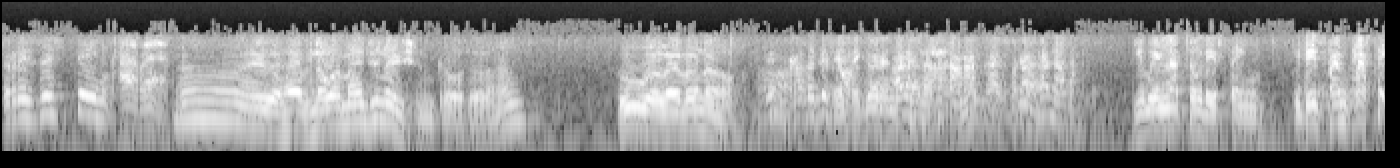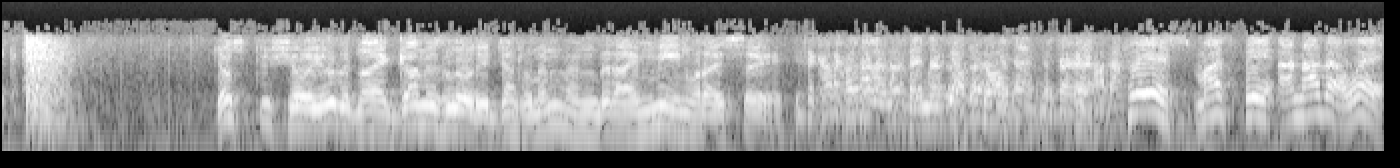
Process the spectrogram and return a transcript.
resisting arrest. Oh, you have no imagination, Koto, huh? Who will ever know? Oh. You will not do this thing. It is fantastic. Just to show you that my gun is loaded, gentlemen, and that I mean what I say. Please, must be another way.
